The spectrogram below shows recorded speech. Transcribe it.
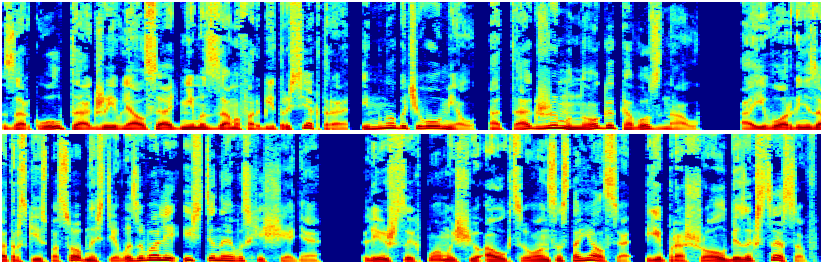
Заркул также являлся одним из замов арбитра сектора и много чего умел, а также много кого знал. А его организаторские способности вызывали истинное восхищение. Лишь с их помощью аукцион состоялся и прошел без эксцессов.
